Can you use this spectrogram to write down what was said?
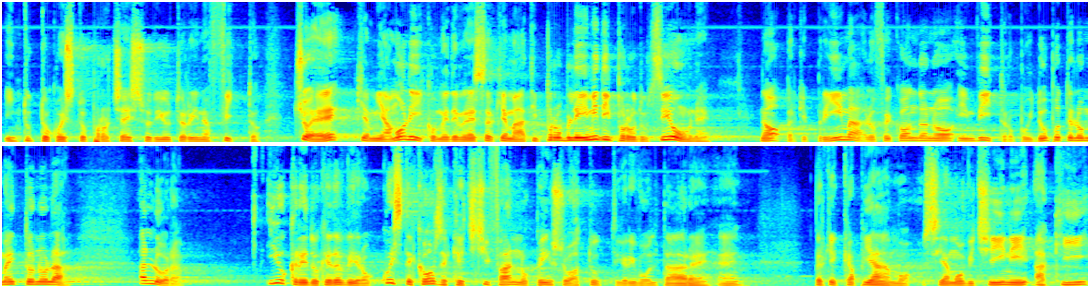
in tutto questo processo di utero in affitto, cioè chiamiamoli come devono essere chiamati problemi di produzione, no? Perché prima lo fecondano in vitro, poi dopo te lo mettono là. Allora, io credo che davvero queste cose che ci fanno, penso a tutti, rivoltare, eh? perché capiamo, siamo vicini a chi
